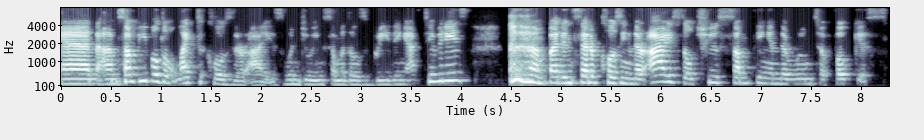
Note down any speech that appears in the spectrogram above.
And um, some people don't like to close their eyes when doing some of those breathing activities. but instead of closing their eyes, they'll choose something in the room to focus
